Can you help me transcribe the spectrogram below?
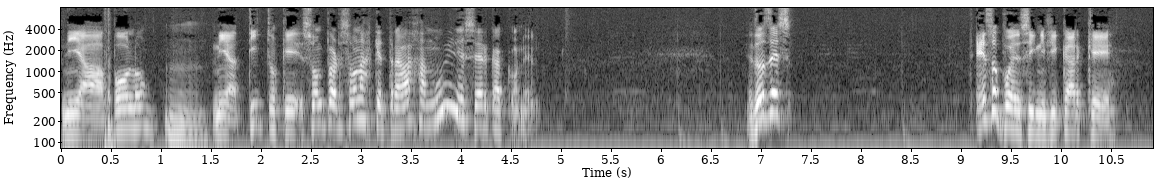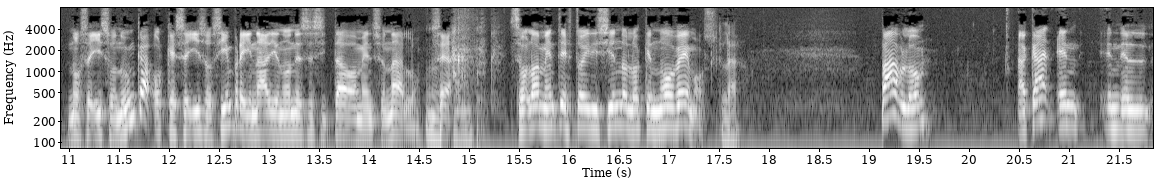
ni a Apolo, mm. Ni a Tito, que son personas que trabajan muy de cerca con él. Entonces, eso puede significar que no se hizo nunca o que se hizo siempre y nadie no necesitaba mencionarlo. O sea, solamente estoy diciendo lo que no vemos. Claro. Pablo, acá en, el,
